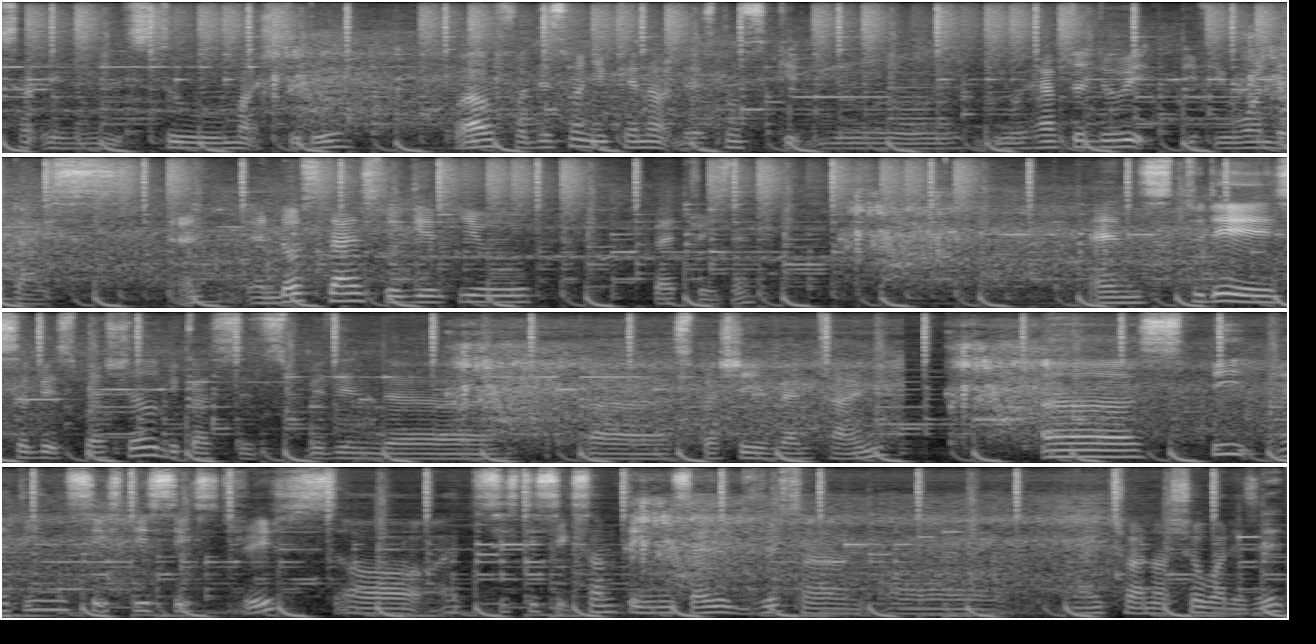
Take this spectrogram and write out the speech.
So it's too much to do. Well for this one you cannot. There's no skip. You you have to do it if you want the dice and, and those dice will give you batteries eh? And today is a bit special because it's within the uh, special event time. Uh, speed I think 66 drifts or uh, 66 something is either drifts or, or nitro I'm not sure what is it.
